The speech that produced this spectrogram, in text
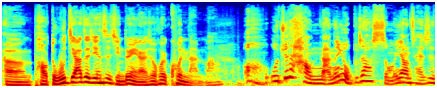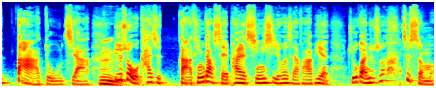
嗯、呃，跑独家这件事情对你来说会困难吗？哦，我觉得好难呢，因为我不知道什么样才是大独家。嗯，比如说我开始打听到谁拍了新戏或谁发片，主管就说这什么。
